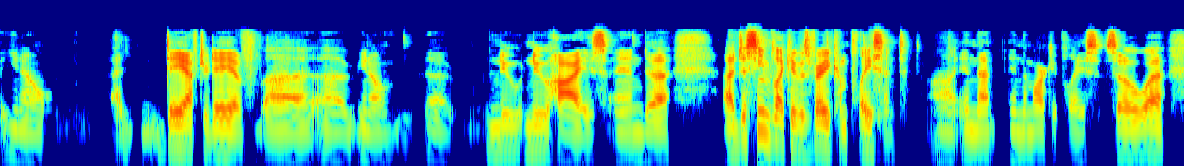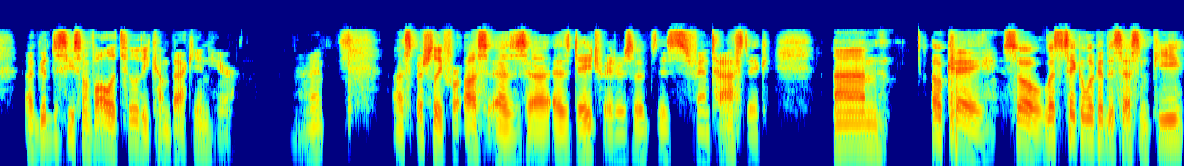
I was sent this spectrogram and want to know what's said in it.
you know, day after day of, uh, you know, new new highs. And just seems like it was very complacent uh, in that in the marketplace. So uh, uh, good to see some volatility come back in here. all right? Especially for us as uh, as day traders, it's, it's fantastic. Um, okay, so let's take a look at this S&P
